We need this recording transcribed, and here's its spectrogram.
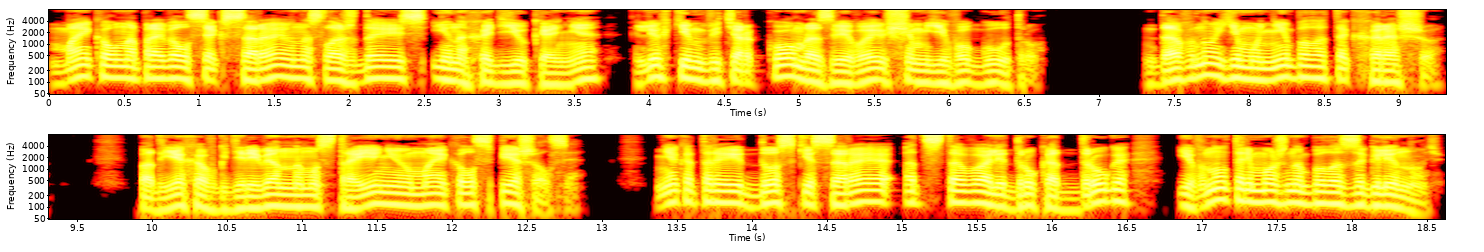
Майкл направился к сараю, наслаждаясь и находью коня, легким ветерком, развивающим его гутру. Давно ему не было так хорошо. Подъехав к деревянному строению, Майкл спешился. Некоторые доски сарая отставали друг от друга, и внутрь можно было заглянуть.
